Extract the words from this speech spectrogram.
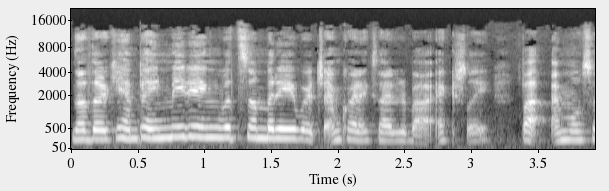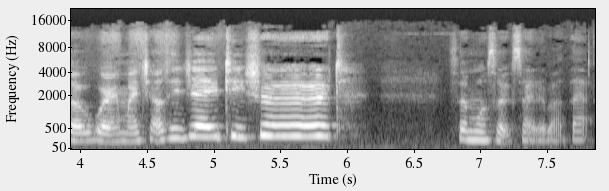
another campaign meeting with somebody, which I'm quite excited about actually. But I'm also wearing my Chelsea J t-shirt, so I'm also excited about that.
